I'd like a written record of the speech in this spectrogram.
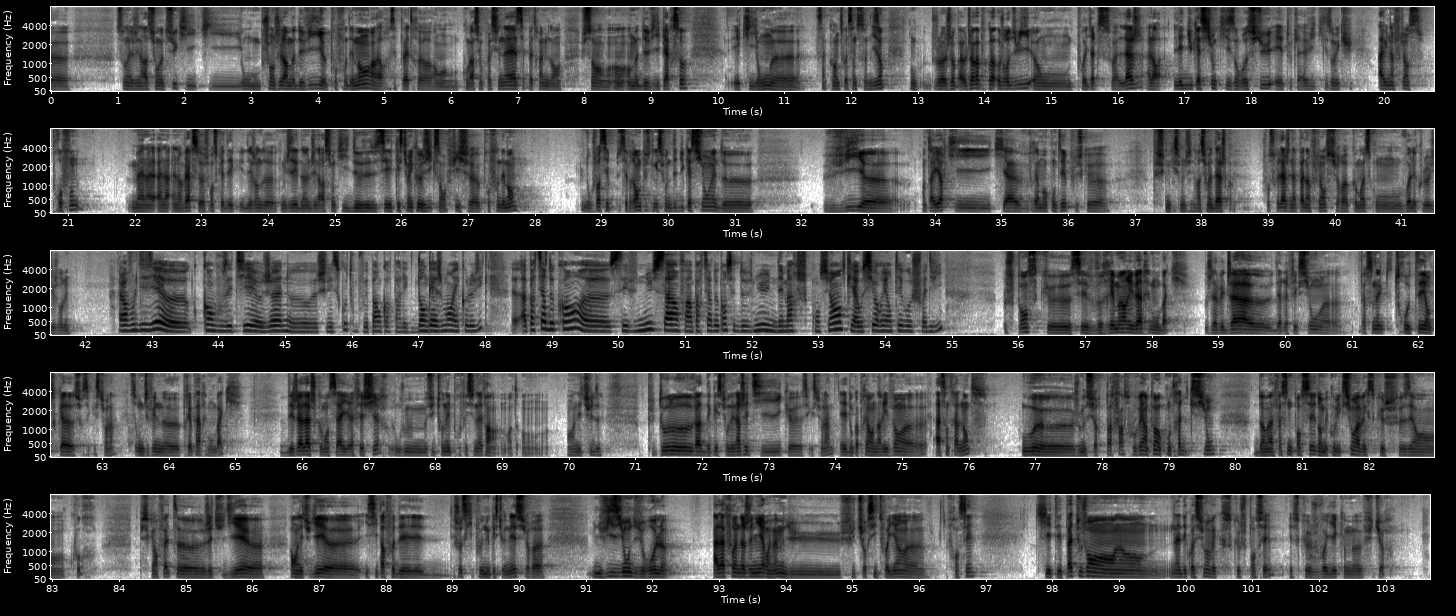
sont dans la génération au-dessus qui, qui, ont changé leur mode de vie profondément. Alors ça peut être en conversion professionnelle, ça peut être même dans, juste en, en mode de vie perso et qui ont 50, 60, 70 ans. Donc je ne vois, pas pourquoi aujourd'hui on pourrait dire que ce soit l'âge. Alors l'éducation qu'ils ont reçue et toute la vie qu'ils ont vécue a une influence profonde. Mais à l'inverse, je pense qu'il y a des, gens, de, comme je disais, de notre génération qui, de ces questions écologiques, s'en fichent profondément. Donc je pense que c'est vraiment plus une question d'éducation et de vie euh, antérieure qui, a vraiment compté plus que plus qu'une question de génération et d'âge. Je pense que l'âge n'a pas d'influence sur euh, comment est-ce qu'on voit l'écologie aujourd'hui. Alors vous le disiez, euh, quand vous étiez jeune chez les scouts, on ne pouvait pas encore parler d'engagement écologique. à partir de quand c'est venu ça? Enfin, à partir de quand c'est devenu une démarche consciente qui a aussi orienté vos choix de vie? Je pense que c'est vraiment arrivé après mon bac. J'avais déjà des réflexions personnel qui trottait en tout cas sur ces questions-là. Donc j'ai fait une euh, prépa après mon bac. Déjà là, je commençais à y réfléchir, donc je me suis tourné professionnel, enfin en, études, plutôt vers des questions d'énergétique, euh, ces questions-là. Et donc après, en arrivant euh, à Centrale Nantes, où je me suis parfois retrouvé un peu en contradiction dans ma façon de penser, dans mes convictions avec ce que je faisais en cours, puisqu'en fait, j'étudiais, on étudiait ici parfois des, choses qui pouvaient nous questionner sur une vision du rôle à la fois d'ingénieur, mais même du futur citoyen euh, français, qui n'était pas toujours en, adéquation avec ce que je pensais et ce que je voyais comme euh, futur.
